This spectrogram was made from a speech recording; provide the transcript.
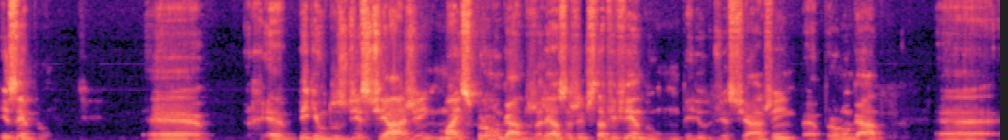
Exemplo, é, é, períodos de estiagem mais prolongados. Aliás, a gente está vivendo um período de estiagem é, prolongado. É,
